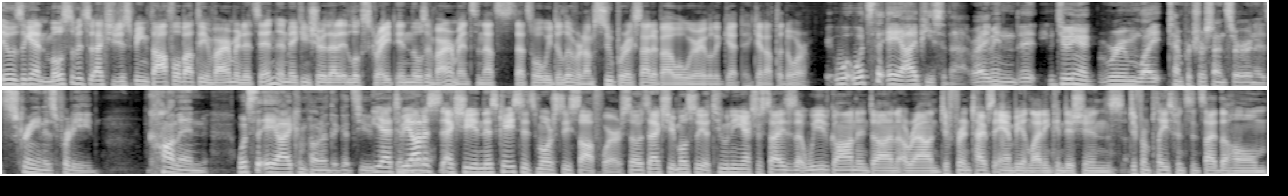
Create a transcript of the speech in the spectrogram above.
it was again, most of it's actually just being thoughtful about the environment it's in and making sure that it looks great in those environments, and that's that's what we delivered. I'm super excited about what we were able to get get out the door. What's the AI piece of that, right? I mean, it, doing a room light temperature sensor and a screen is pretty common what's the AI component that gets you? Yeah, to be honest, actually, in this case, it's mostly software. So it's actually mostly a tuning exercise that we've gone and done around different types of ambient lighting conditions, different placements inside the home.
